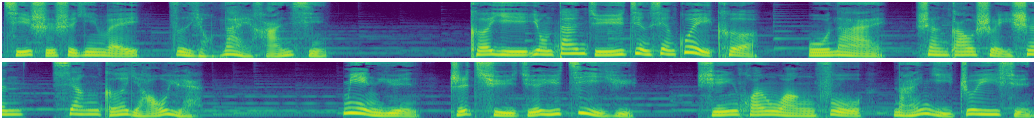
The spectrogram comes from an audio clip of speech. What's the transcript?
其实是因为。自有耐寒心，可以用丹菊敬献贵客，无奈山高水深，相隔遥远。命运只取决于际遇，循环往复，难以追寻。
